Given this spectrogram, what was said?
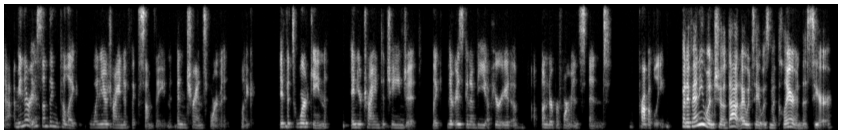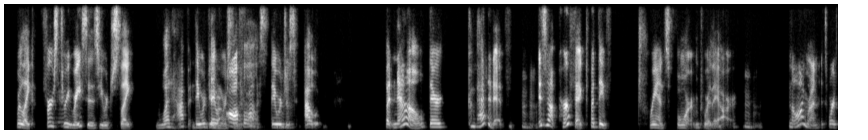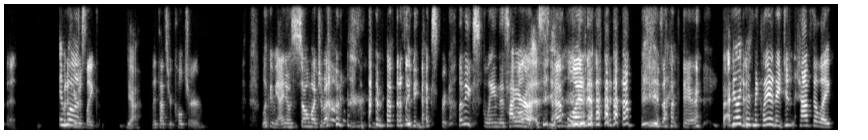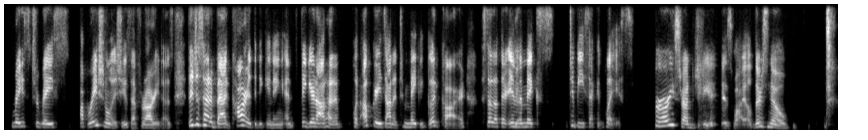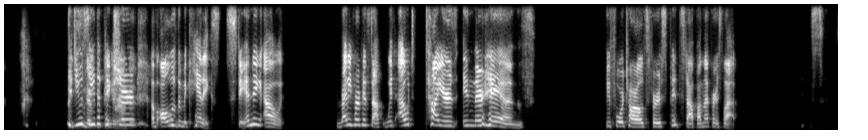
yeah. I mean, there is Yeah. something to like when you're trying to fix something and transform it. Like if it's working and you're trying to change it, like there is going to be a period of underperformance and probably But if anyone showed that, I would say it was McLaren this year. Where like first three races, you were just like, what happened? They were They doing were worse awful. than the Haas. They were Mhm. just out. But now they're competitive. Mhm. It's not perfect, but they've transformed where they are. Mhm. in the long run it's worth it And but well, if you're just like Yeah. if that's your culture look at me i know so much about i'm definitely the expert let me explain this Hire us. f1 is out there But I feel like with McLaren, they didn't have the like race to race operational issues that Ferrari does. They just had a bad car at the beginning and figured out how to put upgrades on it to make a good car so that they're in Yeah. the mix to be second place. Ferrari strategy is wild. There's no Did you no see the picture of all of the mechanics standing out ready for a pit stop without tires in their hands before Charles' first pit stop on that first lap?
